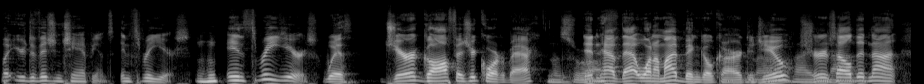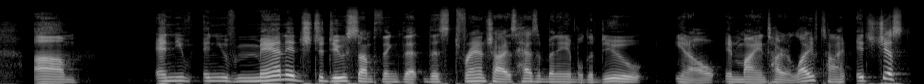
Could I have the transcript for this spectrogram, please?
but you're division champions in three years. In three years, with Jared Goff as your quarterback. Didn't have that one on my bingo card, did you? I Sure as hell did not. Um, and you've and you've managed to do something that this franchise hasn't been able to do, you know, in my entire lifetime. It's just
